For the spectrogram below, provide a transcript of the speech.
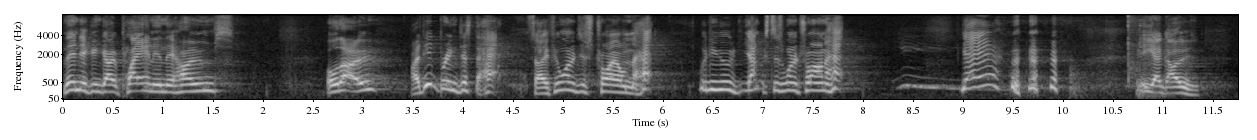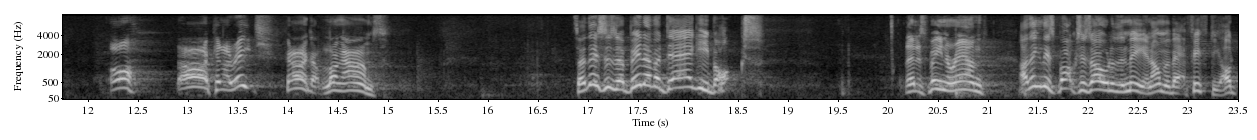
Then you can go playing in their homes. Although, I did bring just a hat. So if you want to just try on the hat, would you youngsters want to try on a hat? Yeah? Here you go. Oh, oh, can I reach? Ah, oh, I got long arms. So this is a bit of a daggy box that has been around. I think this box is older than me, and I'm about 50 odd.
